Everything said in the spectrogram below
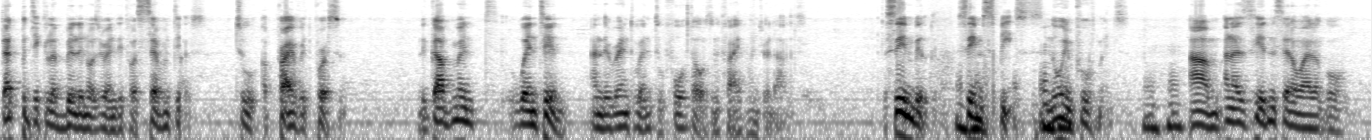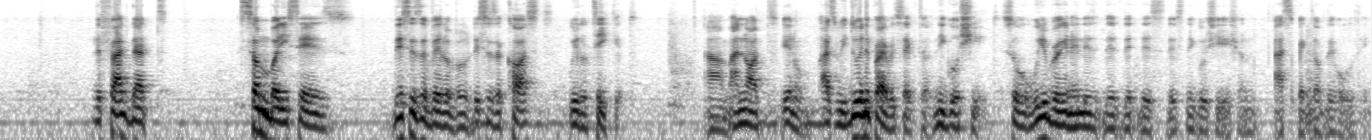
that particular building was rented for 70 to a private person. The government went in and the rent went to $4,500. The same building, mm -hmm. same space, mm -hmm. no mm-hmm. improvements. Mm -hmm. um, and as Hayden said a while ago, the fact that somebody says, this is available, this is a cost, we'll take it. Um, and not, you know, as we do in the private sector, negotiate. So we're bringing in this, this, this negotiation aspect of the whole thing.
